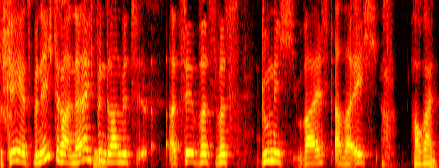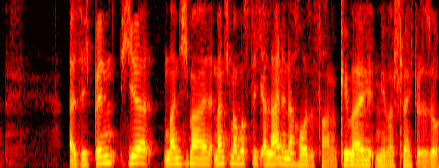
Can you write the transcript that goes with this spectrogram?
Okay, jetzt bin ich dran, ne? Ich bin dran mit äh, erzähl was, was du nicht weißt, aber ich. Hau rein. Also ich bin hier manchmal, manchmal musste ich alleine nach Hause fahren, okay, weil mir war schlecht oder so.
